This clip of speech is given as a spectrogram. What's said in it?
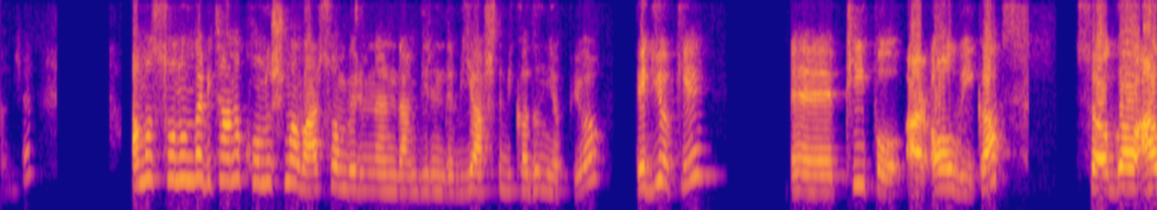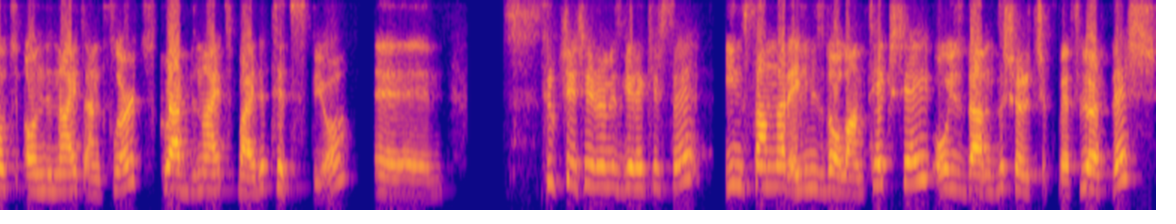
bence. Ama sonunda bir tane konuşma var. Son bölümlerinden birinde bir yaşlı bir kadın yapıyor. Ve diyor ki e, people are all we got. So go out on the night and flirt. Grab the night by the tits diyor. E, Türkçe çevirmemiz gerekirse insanlar elimizde olan tek şey. O yüzden dışarı çık ve flörtleş.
